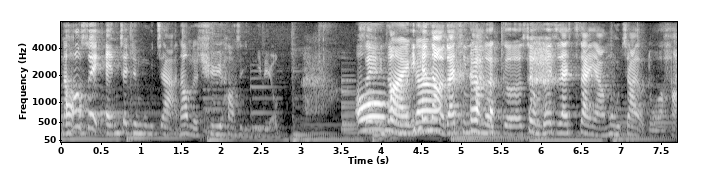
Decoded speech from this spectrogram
然后所以 MJ 就木栅，然后我们的区域号是一一六。所以你知道，我们一天到晚都在听他们的歌，所以我们都一直在赞扬木栅有多好。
